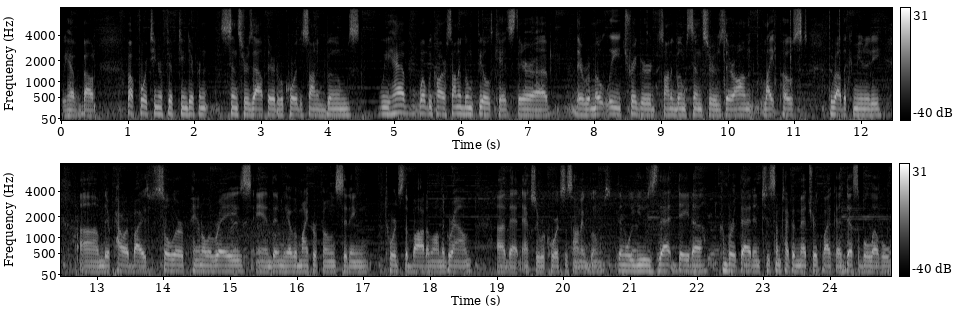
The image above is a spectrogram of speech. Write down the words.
We have about about 14 or 15 different sensors out there to record the sonic booms. We have what we call our sonic boom field kits. They're, uh, they're remotely triggered sonic boom sensors. They're on light posts throughout the community. Um, they're powered by solar panel arrays, and then we have a microphone sitting towards the bottom on the ground uh, that actually records the sonic booms. Then we'll use that data, convert that into some type of metric like a decibel level,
